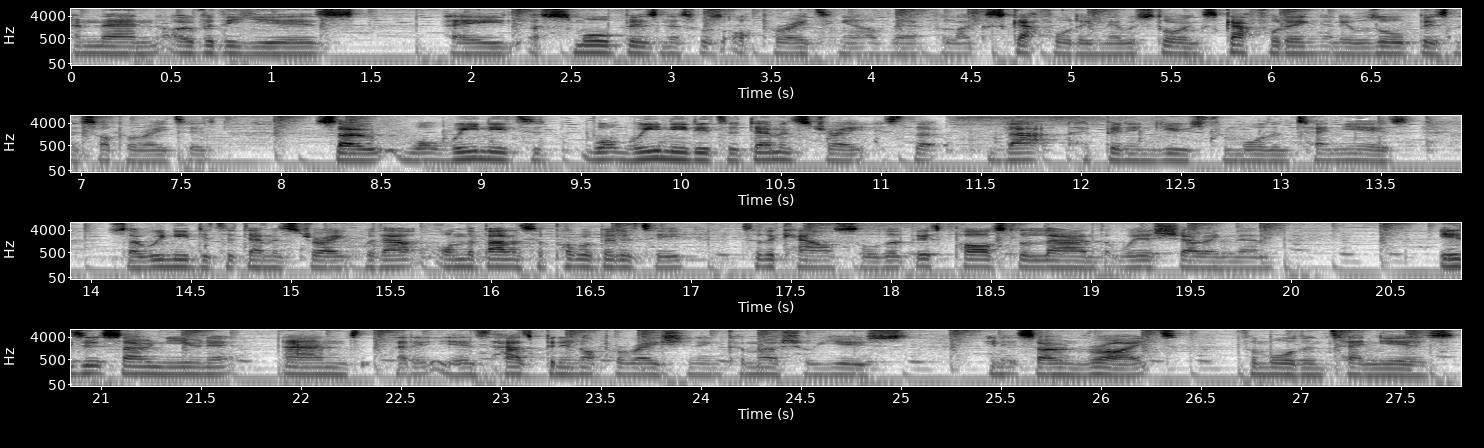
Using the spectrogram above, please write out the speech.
And then over the years, a, a small business was operating out of there for like scaffolding. They were storing scaffolding and it was all business operated. So what we need to what we needed to demonstrate is that that had been in use for more than 10 years. So we needed to demonstrate without on the balance of probability to the council that this parcel of land that we're showing them is its own unit and that it is, has been in operation in commercial use in its own right for more than 10 years.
